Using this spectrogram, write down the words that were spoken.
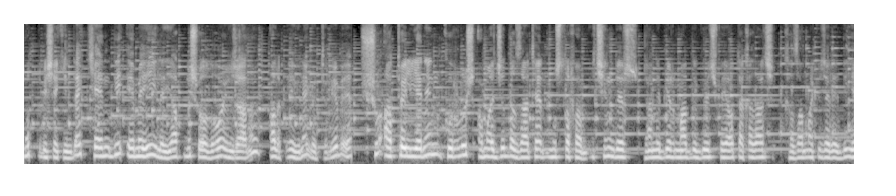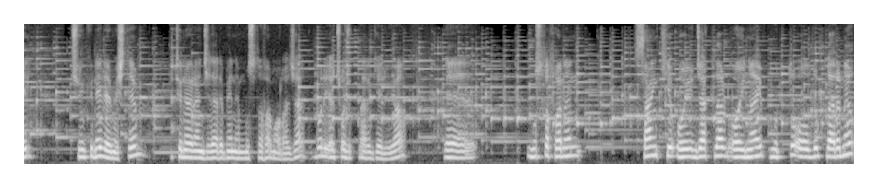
mutlu bir şekilde kendi emeğiyle yapmış olduğu oyuncağını alıp evine götürüyor ve şu atölyenin kuruluş amacı da zaten Mustafa'm içindir. Yani bir maddi güç veyahut da kazanç kazanmak üzere değil. Çünkü ne demiştim? Bütün öğrencileri benim Mustafa'm olacak. Buraya çocuklar geliyor. Ee, Mustafa'nın sanki oyuncaklar oynayıp mutlu olduklarını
